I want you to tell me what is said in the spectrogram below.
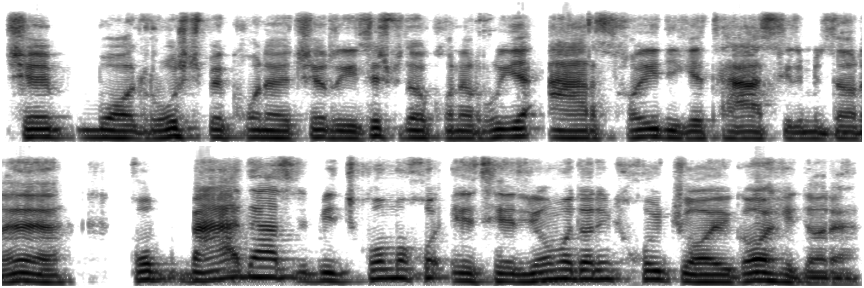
چه بال رشد بکنه چه ریزش پیدا کنه روی ارزهای دیگه تاثیر می‌ذاره. خب بعد از بیت کوین ما خود اتریوم رو داریم که خود جایگاهی داره.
